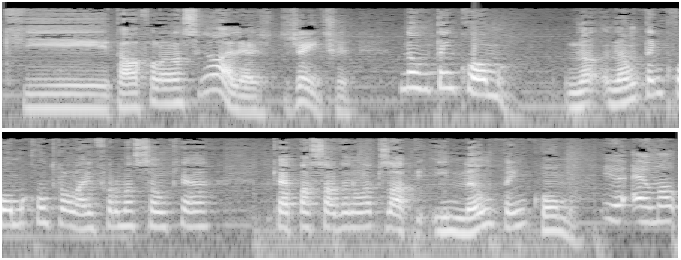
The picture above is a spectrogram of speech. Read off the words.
que estava falando assim, olha, gente, não tem como. Não, não tem como controlar a informação que é, que é passada no WhatsApp. E não tem como. É uma,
